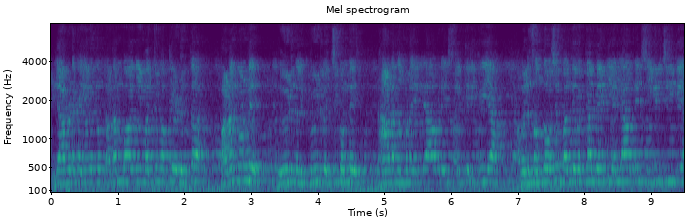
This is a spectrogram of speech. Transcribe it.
എല്ലാവരുടെ കയ്യിൽ നിന്നും കടം വാങ്ങി മറ്റുമൊക്കെ എടുത്ത പണം കൊണ്ട് വീട് നൽകി വീട് വെച്ചുകൊണ്ട് നാളെ നമ്മുടെ എല്ലാവരെയും സൽക്കരിക്കുക. അവന് സന്തോഷം പങ്കുവെക്കാൻ വേണ്ടി എല്ലാവരെയും സ്വീകരിച്ചിരിക്കുക.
